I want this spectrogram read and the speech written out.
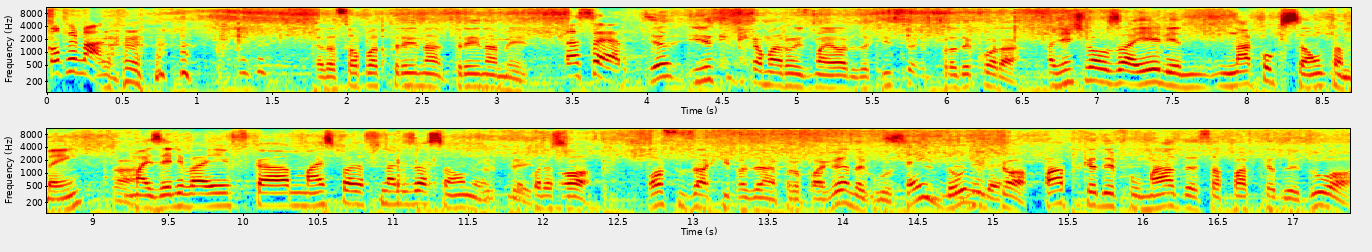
Confirmado. Era só para treina, treinamento. tá certo. E, e esses camarões maiores aqui para decorar? A gente vai usar ele na cocção também, Tá. mas ele vai ficar mais para finalização, né? Decoração. Ó, posso usar aqui fazer uma propaganda, Guto? Sem dúvida. Ó, páprica defumada, essa páprica do Edu, ó.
